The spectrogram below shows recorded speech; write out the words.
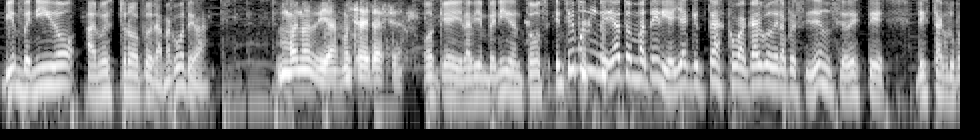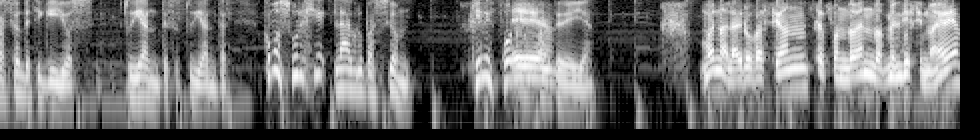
Bienvenido a nuestro programa. ¿Cómo te va? Buenos días, muchas gracias. Ok, la bienvenida entonces. Entremos de inmediato en materia, ya que estás como a cargo de la presidencia de, este, de esta agrupación de chiquillos, estudiantes, estudiantas. ¿Cómo surge la agrupación? ¿Quiénes forman Eh, parte de ella? Bueno, la agrupación se fundó en 2019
